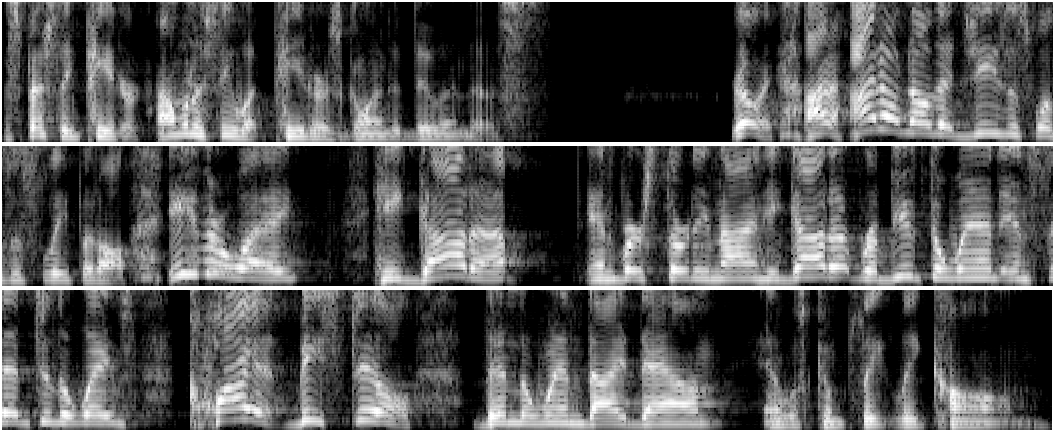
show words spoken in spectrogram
Especially Peter. I want to see what Peter's going to do in this. Really, I, I don't know that Jesus was asleep at all. Either way, he got up in verse 39. He got up, rebuked the wind, and said to the waves, Quiet, be still. Then the wind died down and was completely calm.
